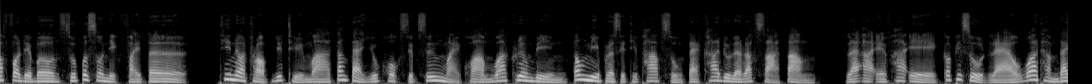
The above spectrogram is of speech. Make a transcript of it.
Affordable Supersonic Fighter ที่ Northrop ยึดถือมาตั้งแต่ยุค 60 ซึ่งหมายความว่าเครื่องบินต้องมีประสิทธิภาพสูงแต่ค่าดูแลรักษาต่ำ และ RF-5A ก็พิสูจน์แล้วว่าทำได้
